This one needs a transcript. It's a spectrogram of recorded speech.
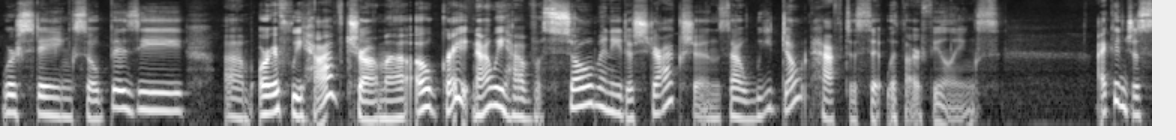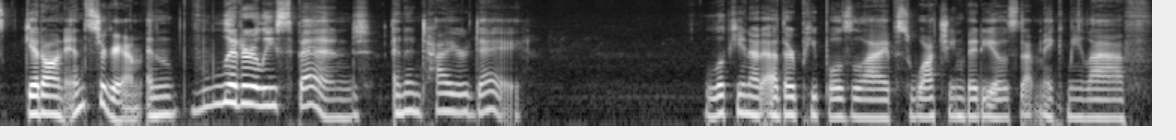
We're staying so busy, um, or if we have trauma, oh, great, now we have so many distractions that we don't have to sit with our feelings. I can just get on Instagram and literally spend an entire day looking at other people's lives, watching videos that make me laugh,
